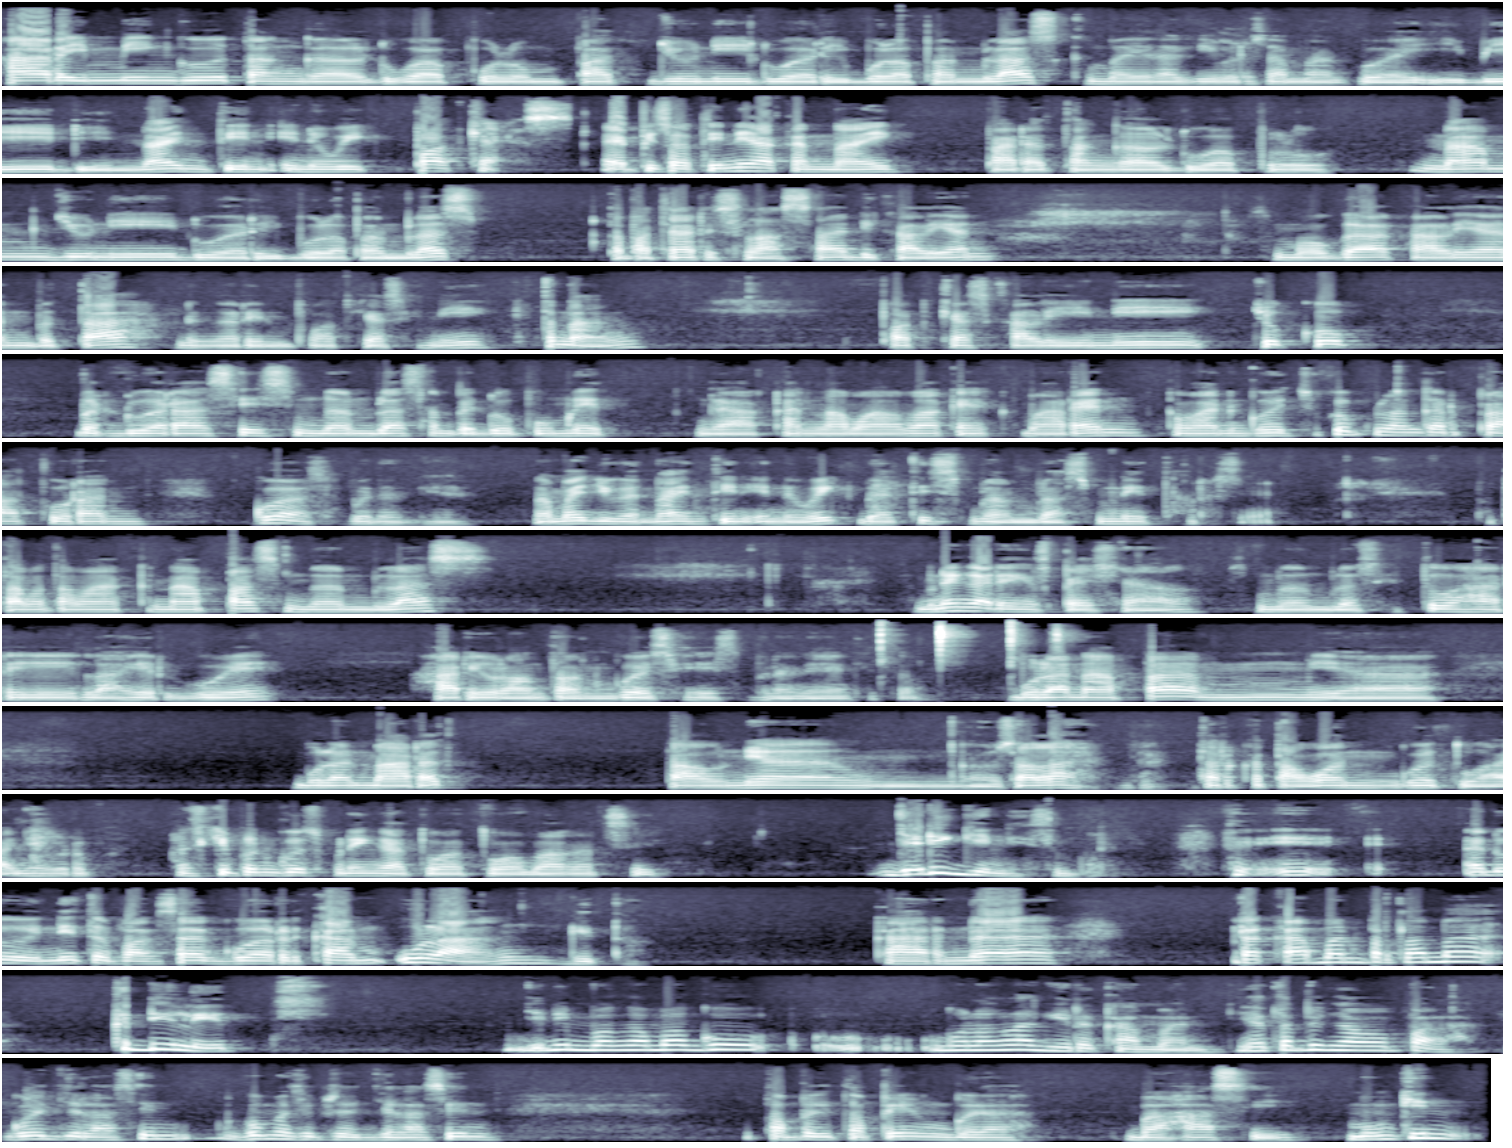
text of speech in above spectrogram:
Hari Minggu tanggal 24 Juni 2018 Kembali lagi bersama gue Ibi di 19 in a Week Podcast. Episode ini akan naik pada tanggal 26 Juni 2018 Tepatnya hari Selasa di kalian. Semoga kalian betah dengerin podcast ini. Tenang Podcast kali ini cukup berdurasi 19-20 menit. Nggak akan lama-lama kayak kemarin. Kemarin gue cukup melanggar peraturan gue sebenarnya. Namanya juga 19 in a Week berarti 19 menit harusnya Pertama-tama kenapa 19? Sebenarnya nggak ada yang spesial. 19 itu hari lahir gue, hari ulang tahun gue sih sebenarnya gitu. Bulan apa? Hmm, ya bulan Maret. Tahunnya hmm, nggak hmm, usah lah, ntar ketahuan gue tuanya berapa. Meskipun gue sebenarnya nggak tua-tua banget sih. Jadi gini semua. Aduh ini terpaksa gue rekam ulang gitu. Karena rekaman pertama kedelete jadi mau gak mau gue ngulang lagi rekaman. Ya tapi nggak apa-apa lah. Gue jelasin gue masih bisa jelasin topik-topik yang gue udah bahas sih. Mungkin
